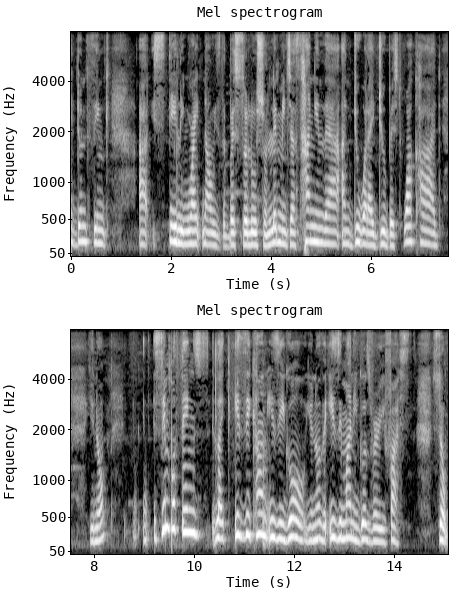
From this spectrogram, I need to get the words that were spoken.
I don't think uh, stealing right now is the best solution. Let me just hang in there and do what I do best. Work hard, you know. Simple things like easy come, easy go. You know, the easy money goes very fast. So,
